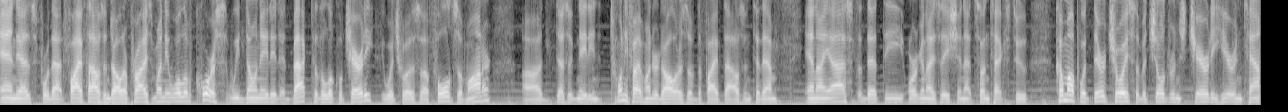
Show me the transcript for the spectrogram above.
And as for that $5,000 prize money, well, of course, we donated it back to the local charity, which was uh, Folds of Honor, uh, designating $2,500 of the 5,000 to them. And I asked that the organization at Suntex to come up with their choice of a children's charity here in town.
